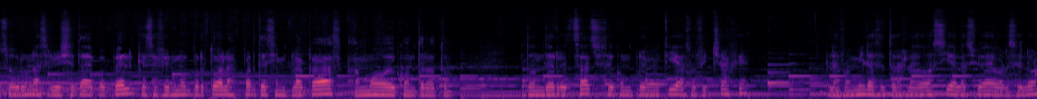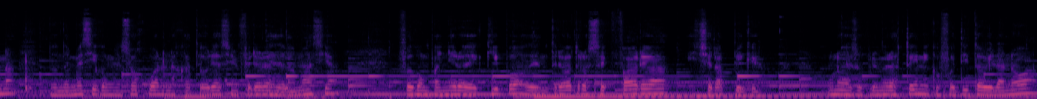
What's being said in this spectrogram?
sobre una servilleta de papel que se firmó por todas las partes implacadas a modo de contrato. Donde Rezach se comprometía a su fichaje, la familia se trasladó así a la ciudad de Barcelona, donde Messi comenzó a jugar en las categorías inferiores de la Masia. Fue compañero de equipo de entre otros Sec Fábrega y Gerard Piqué. Uno de sus primeros técnicos fue Tito Vilanova,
